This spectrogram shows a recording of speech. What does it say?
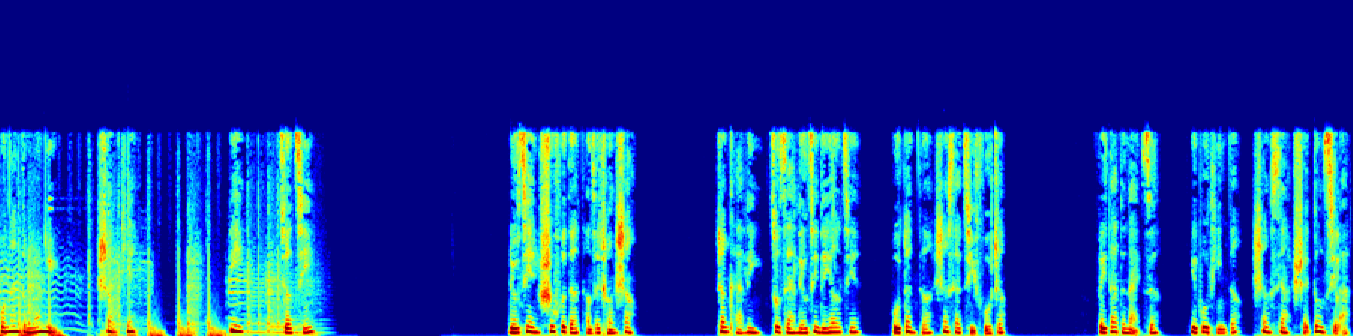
苦难的母女上篇第九集。刘健舒服的躺在床上，张凯丽坐在刘健的腰间，不断的上下起伏着，肥大的奶子也不停的上下甩动起来。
